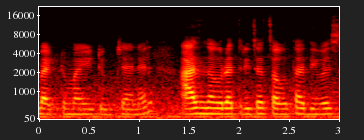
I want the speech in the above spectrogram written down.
Welcome back to my YouTube channel. आज नवरात्रीचा चौथा दिवस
